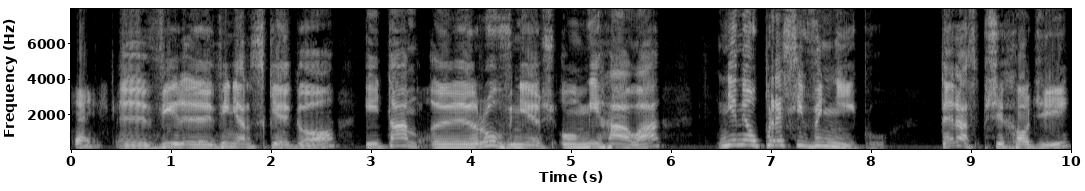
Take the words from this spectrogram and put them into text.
Gdańsk. y, wi, y, Winiarskiego i tam y, również u Michała nie miał presji wyniku. Teraz przychodzi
